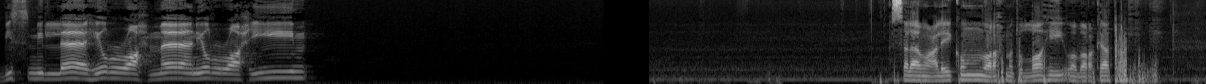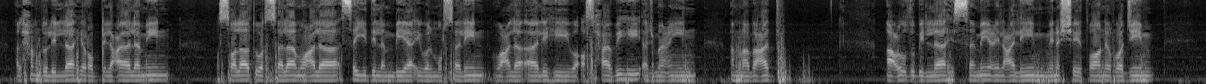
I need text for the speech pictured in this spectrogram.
بسم الله الرحمن الرحيم السلام عليكم ورحمة الله وبركاته الحمد لله رب العالمين والصلاة والسلام على سيد الأنبياء والمرسلين وعلى آله وأصحابه أجمعين أما بعد۔ أعوذ بالله السميع العليم من الشيطان الرجيم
